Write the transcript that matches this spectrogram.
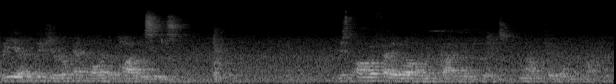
real if you look at all the policies. It's all favor on the private goods, not favor on the public.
